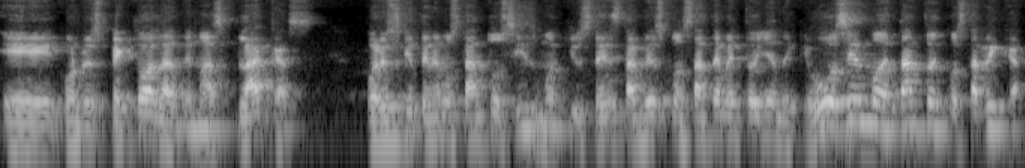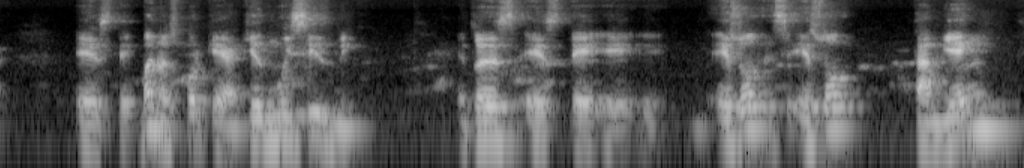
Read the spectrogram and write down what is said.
eh, con respecto a las demás placas. Por eso es que tenemos tanto sismo aquí. Ustedes tal vez constantemente oyen de que hubo sismo de tanto en Costa Rica. Este, bueno, es porque aquí es muy sísmico. Entonces, este, eso, eso también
